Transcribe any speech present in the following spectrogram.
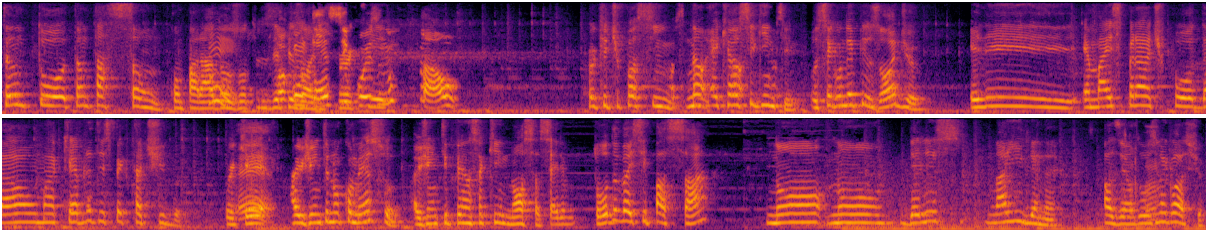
tanto, tanta ação comparado Hum, aos outros Só episódios. acontece porque, coisa no final. porque, tipo assim. Não, é que é o seguinte: o segundo episódio, ele é mais pra, tipo, dar uma quebra de expectativa. Porque É. a gente no começo, a gente pensa que, nossa, a série toda vai se passar no, no deles na ilha, né? Fazendo os Uhum. negócios.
